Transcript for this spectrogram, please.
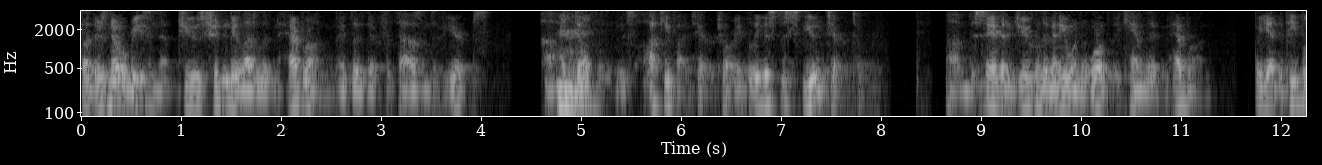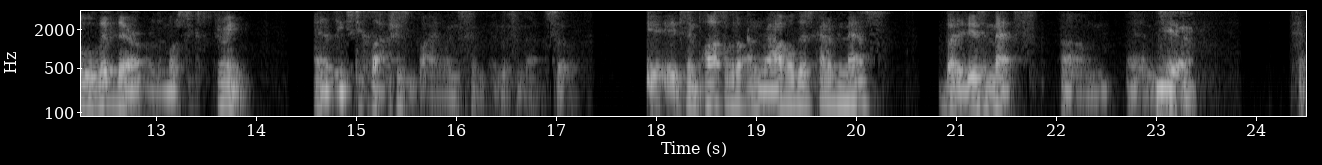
But there's no reason that Jews shouldn't be allowed to live in Hebron they've lived there for thousands of years. Uh, mm. I hmm. don't believe it's occupied territory. I believe it's disputed territory. Um, to say that a Jew can live anywhere in the world, but they can't live in Hebron. But yet the people who live there are the most extreme, and it leads to clashes and violence and, and this and that. So it, it's impossible to unravel this kind of mess, but it is a mess. Um, and yeah. yeah.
